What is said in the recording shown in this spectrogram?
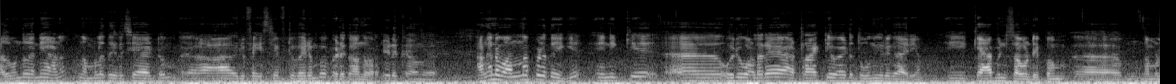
അതുകൊണ്ട് തന്നെയാണ് നമ്മൾ തീർച്ചയായിട്ടും ആ ഒരു ഫേസ് ലിഫ്റ്റ് വരുമ്പോൾ എടുക്കാമെന്ന് പറഞ്ഞു. എടുക്കാവുന്നത് അങ്ങനെ വന്നപ്പോഴത്തേക്ക് എനിക്ക് ഒരു വളരെ അട്രാക്റ്റീവായിട്ട് തോന്നിയൊരു കാര്യം ഈ ക്യാബിൻ സൗണ്ട് ഇപ്പം നമ്മൾ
